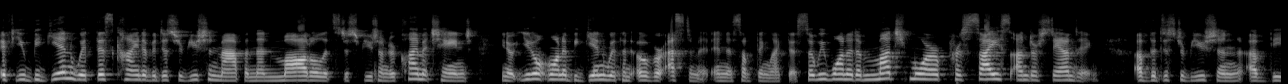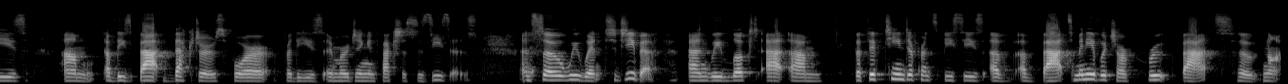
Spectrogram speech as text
if you begin with this kind of a distribution map and then model its distribution under climate change, you know, you don't want to begin with an overestimate in something like this. So we wanted a much more precise understanding of the distribution of these um, of these bat vectors for, for these emerging infectious diseases. And so we went to GBIF and we looked at um, the 15 different species of, of bats, many of which are fruit bats, so not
